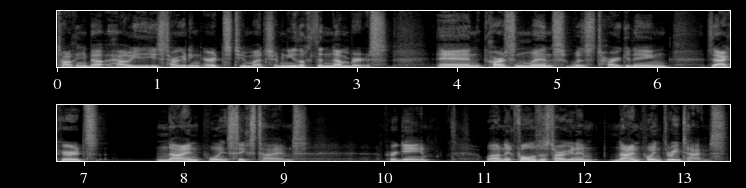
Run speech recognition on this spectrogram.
talking about how he, he's targeting Ertz too much. I mean, you look at the numbers, and Carson Wentz was targeting Zach Ertz nine point six times per game, while Nick Foles was targeting him nine point three times.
